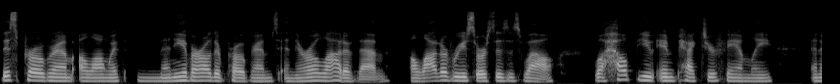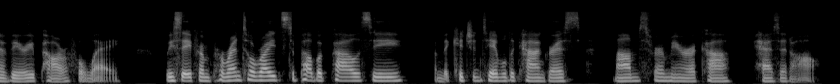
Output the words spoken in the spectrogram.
This program, along with many of our other programs, and there are a lot of them, a lot of resources as well, will help you impact your family in a very powerful way. We say from parental rights to public policy, from the kitchen table to Congress, Moms for America has it all.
